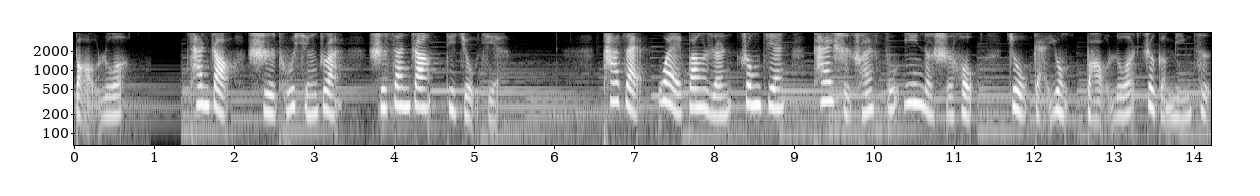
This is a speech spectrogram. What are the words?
保罗。参照《使徒行传》十三章第九节。他在外邦人中间开始传福音的时候，就改用保罗这个名字。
